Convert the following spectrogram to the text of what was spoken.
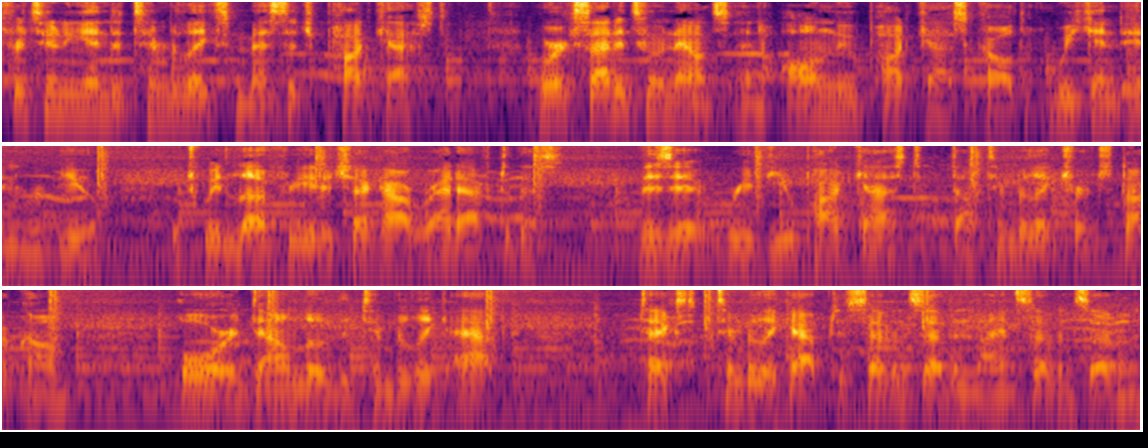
for tuning in to Timberlake's Message Podcast. We're excited to announce an all new podcast called Weekend in Review, which we'd love for you to check out right after this. Visit reviewpodcast.timberlakechurch.com or download the Timberlake app. Text Timberlake app to 77977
